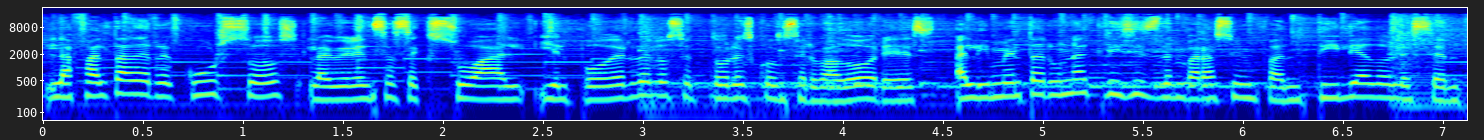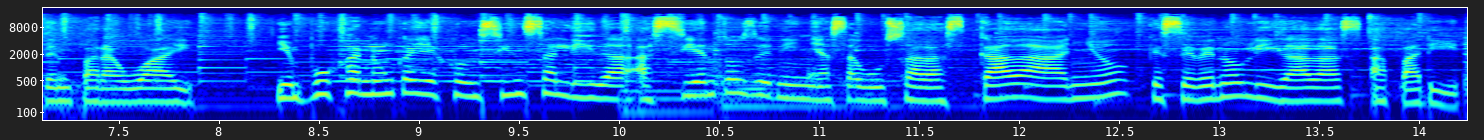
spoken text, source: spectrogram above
la falta de recursos, la violencia sexual y el poder de los sectores conservadores alimentan una crisis de embarazo infantil y adolescente en Paraguay y empujan un callejón sin salida a cientos de niñas abusadas cada año que se ven obligadas a parir.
